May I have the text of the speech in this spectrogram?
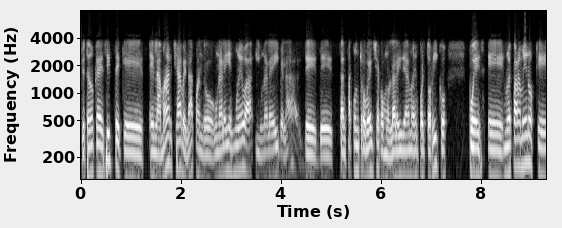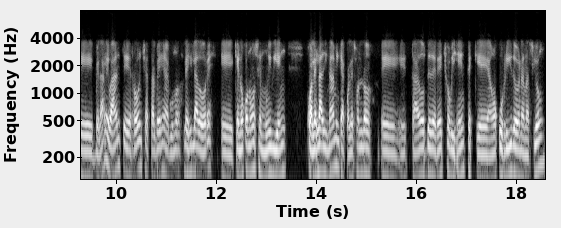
Yo tengo que decirte que en la marcha, ¿verdad? Cuando una ley es nueva y una ley, ¿verdad? De, de tanta controversia como la ley de armas en Puerto Rico, pues eh, no es para menos que, ¿verdad? Levante ronchas tal vez en algunos legisladores eh, que no conocen muy bien cuál es la dinámica, cuáles son los eh, estados de derecho vigentes que han ocurrido en la nación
